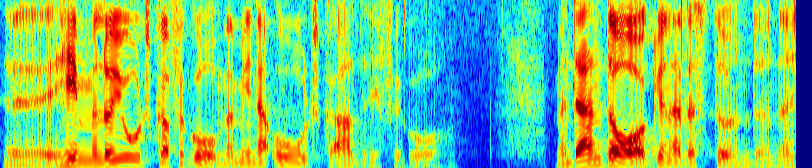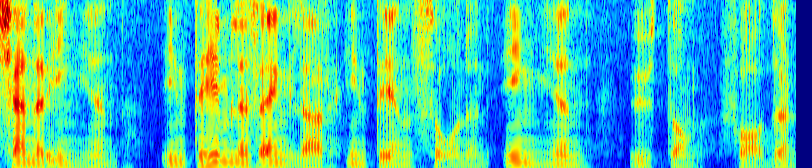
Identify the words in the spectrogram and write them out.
Eh, himmel och jord ska förgå, men mina ord ska aldrig förgå. Men den dagen eller stunden, den känner ingen, inte himlens änglar, inte ens sonen, ingen utom Fadern.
